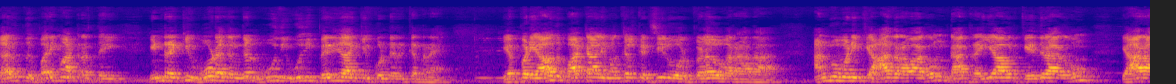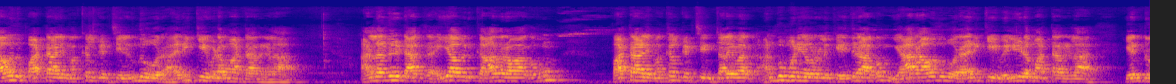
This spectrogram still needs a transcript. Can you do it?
கருத்து பரிமாற்றத்தை இன்றைக்கு ஊடகங்கள் ஊதி ஊதி பெரிதாக்கி கொண்டிருக்கின்றன. எப்படியாவது பாட்டாளி மக்கள் கட்சியில் ஒரு பிளவு வராதா? அன்புமணிக்கு ஆதரவாகவும் டாக்டர் ஐயாவிற்கு எதிராகவும் யாராவது பாட்டாளி மக்கள் கட்சியிலிருந்து ஒரு அறிக்கை விட மாட்டார்களா? அல்லது டாக்டர் ஐயாவிற்கு ஆதரவாகவும் பாட்டாளி மக்கள் கட்சியின் தலைவர் அன்புமணி அவர்களுக்கு எதிராகவும் யாராவது ஒரு அறிக்கை வெளியிட மாட்டார்களா? என்று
